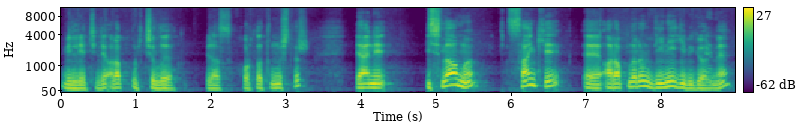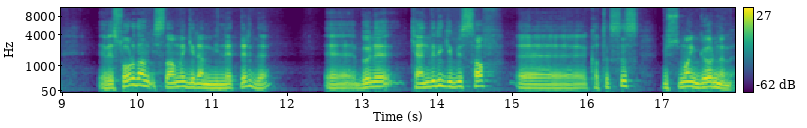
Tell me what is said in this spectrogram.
milliyetçiliği, Arap ırkçılığı biraz hortlatılmıştır. Yani İslam'ı sanki e, Arapların dini gibi görme e, ve sonradan İslam'a giren milletleri de e, böyle kendileri gibi saf, e, katıksız Müslüman görmeme.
